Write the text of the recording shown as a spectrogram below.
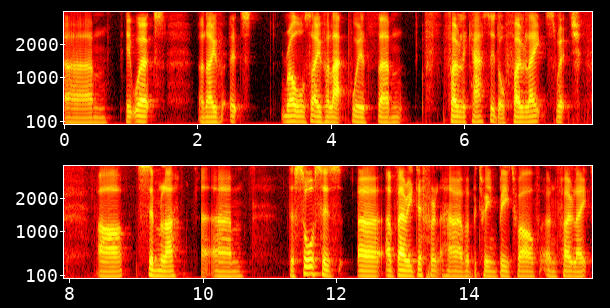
um, it works and over, its roles overlap with um, folic acid or folates, which are similar. Uh, Um, the sources uh, are very different, however, between B12 and folate.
